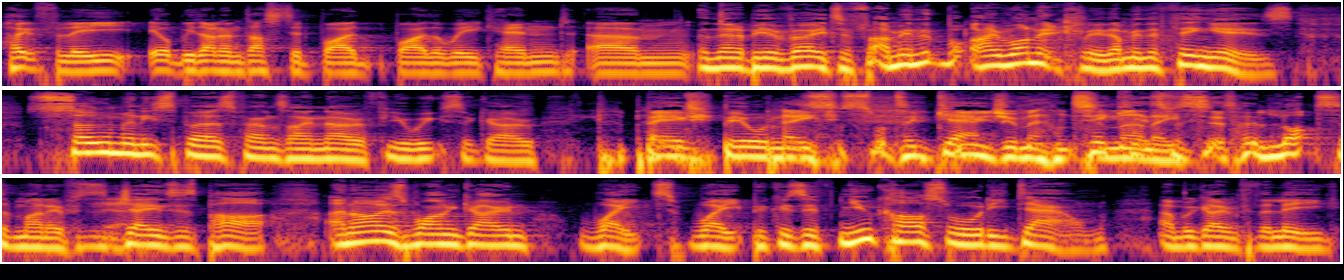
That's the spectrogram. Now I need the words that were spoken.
hopefully it'll be done and dusted by by the weekend. Um, and then it'll be a very tough. I mean, ironically, I mean, the thing is, so many Spurs fans I know a few weeks ago begged Paid- buildings to get huge amounts of tickets money. for lots of money for St James's Park, and I was one going, wait, wait, because if Newcastle are already down and we're going for the league,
